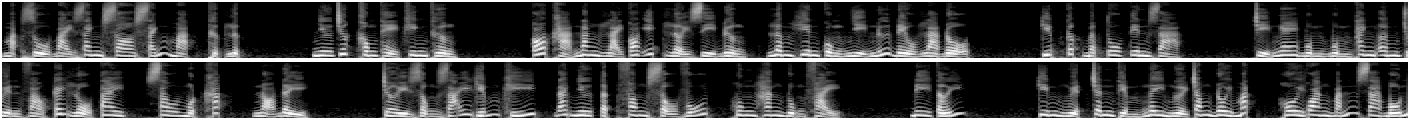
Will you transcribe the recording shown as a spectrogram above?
mặc dù bài danh so sánh mạc thực lực. Như trước không thể khinh thường. Có khả năng lại có ít lời gì đường, Lâm Hiên cùng nhị nữ đều là độ. Kiếp cấp bậc tu tiên giả. Chỉ nghe bùm bùm thanh âm truyền vào cách lỗ tai, sau một khắc, nọ đầy. Trời rộng rãi kiếm khí, đã như tật phong sầu vũ, hung hăng đụng phải. Đi tới. Kim Nguyệt chân thiểm ngây người trong đôi mắt, hôi quang bắn ra bốn.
